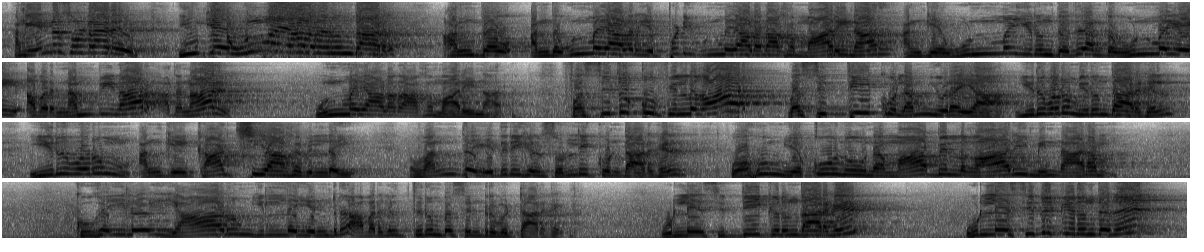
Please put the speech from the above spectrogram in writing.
அங்க என்ன சொல்றாரு? இங்கே உண்மையாளர் இருந்தார். அந்த அந்த உண்மையாளர் எப்படி உண்மையாளராக மாறினார்? அங்கே உண்மை இருந்தது அந்த உண்மையை அவர் நம்பினார் அதனால் உண்மையாளராக மாறினார். ஃபசிதுக்கு ஃபில்கார் வசித்தீக்கு லம் யுரையா. இருவரும் இருந்தார்கள் இருவரும் அங்கே காட்சியாகவில்லை. வந்த எதிரிகள் சொல்லிக் கொண்டார்கள் வஹும் யகூலூன மாபில் ஹாரி மின் அறம். குகையிலே யாரும் இல்லை என்று அவர்கள் திரும்ப சென்று விட்டார்கள். உள்ளே சித்திக் இருந்தார்கள். உள்ளே சிதுக்கு இருந்தது.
